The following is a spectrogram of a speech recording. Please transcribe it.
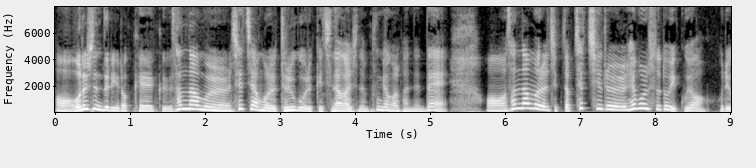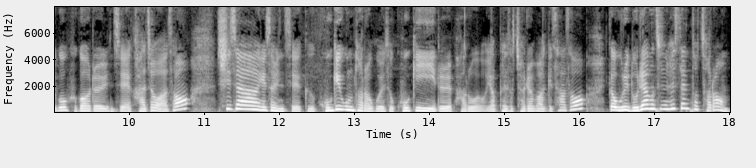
어, 어르신들이 이렇게 그 산나물 채취한 걸 들고 이렇게 지나가시는 풍경을 봤는데, 어, 산나물을 직접 채취를 해볼 수도 있고요. 그리고 그거를 이제 가져와서 시장에서 이제 그 고기 곰터라고 해서 고기를 바로 옆에서 저렴하게 사서, 그러니까 우리 노량 진 회센터처럼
